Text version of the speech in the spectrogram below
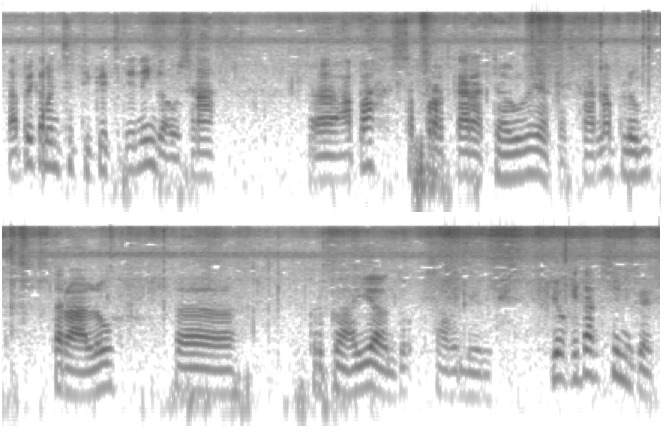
Tapi kalau sedikit ini nggak usah uh, apa semprot karena daunnya guys. Karena belum terlalu uh, berbahaya untuk sawit ini yuk kita ke sini guys.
